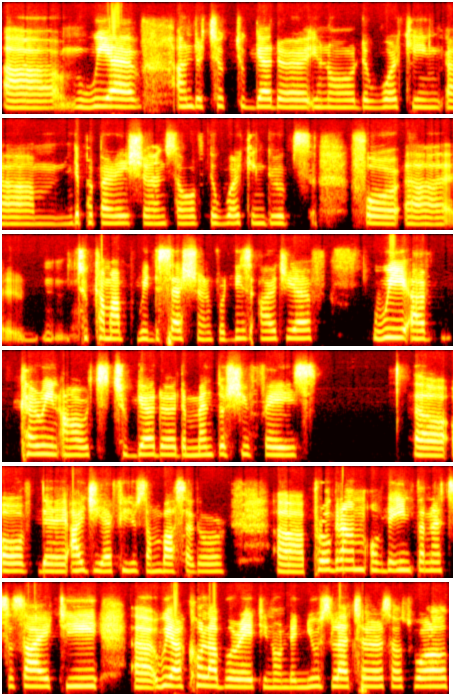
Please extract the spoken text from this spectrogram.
um, we have undertook together, you know, the working, um, the preparations of the working groups for uh, to come up with the session for this IGF. We are carrying out together the mentorship phase uh, of the IGF Youth Ambassador uh, program of the Internet Society. Uh, we are collaborating on the newsletters as well.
